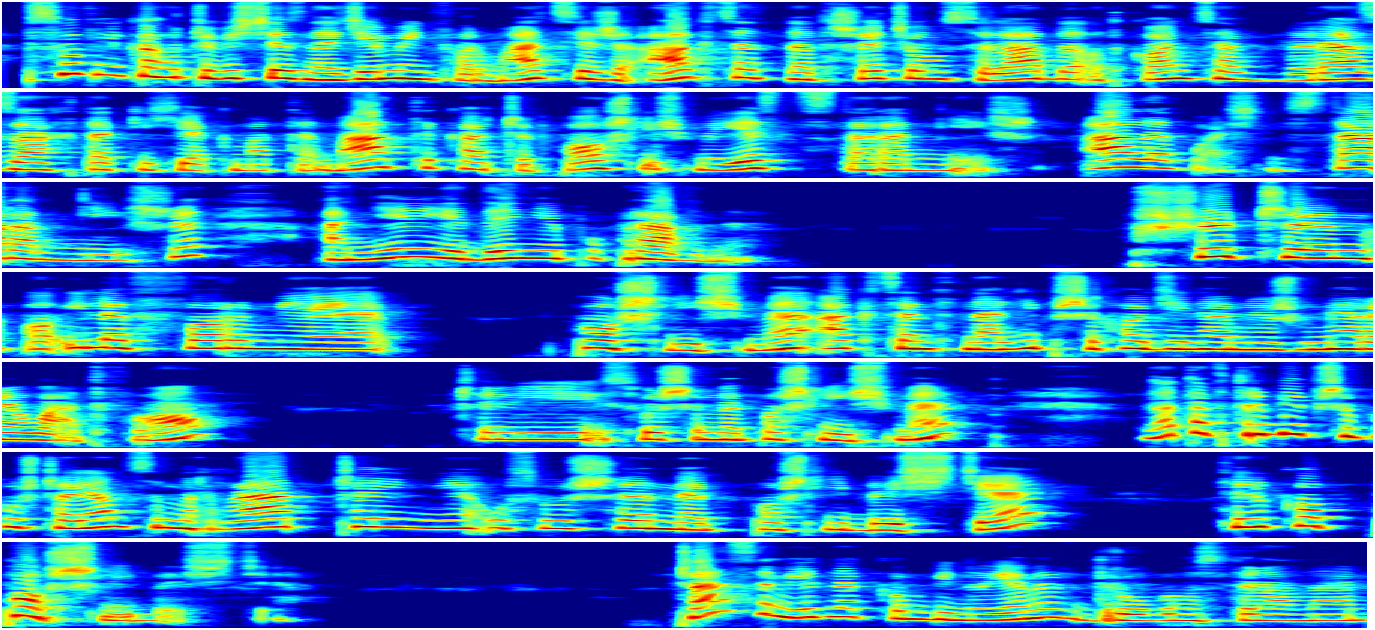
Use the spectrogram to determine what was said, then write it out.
W słownikach oczywiście znajdziemy informację, że akcent na trzecią sylabę od końca w wyrazach takich jak matematyka czy poszliśmy jest staranniejszy. Ale właśnie staranniejszy, a nie jedynie poprawny. Przy czym, o ile w formie poszliśmy, akcent na li przychodzi nam już w miarę łatwo, czyli słyszymy poszliśmy, no to w trybie przypuszczającym raczej nie usłyszymy poszlibyście, tylko poszlibyście. Czasem jednak kombinujemy w drugą stronę.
